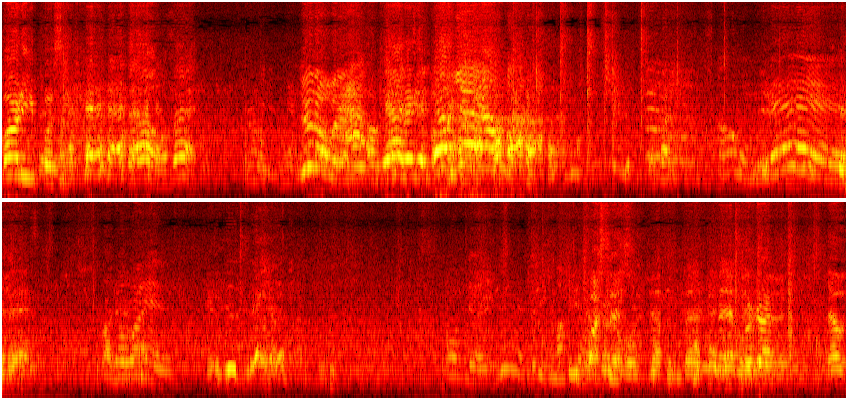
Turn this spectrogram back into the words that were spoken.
Marty, ah. you pussy. What the hell was that? You know what it is. Yeah, I did. Hell yeah! Oh, man. No one. Oh, no. Watch this. Okay. That was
